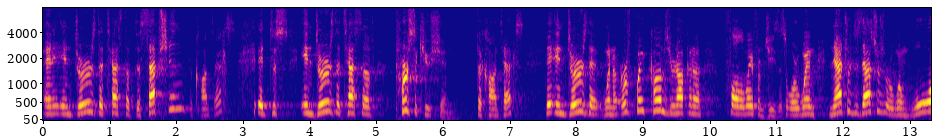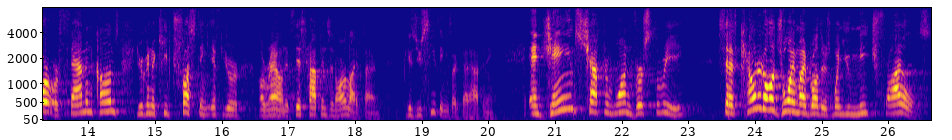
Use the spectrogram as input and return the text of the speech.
and it endures the test of deception, the context. It just endures the test of persecution, the context. It endures that when an earthquake comes, you're not going to fall away from Jesus. Or when natural disasters or when war or famine comes, you're going to keep trusting if you're around, if this happens in our lifetime, because you see things like that happening. And James chapter 1, verse 3 says, Count it all joy, my brothers, when you meet trials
